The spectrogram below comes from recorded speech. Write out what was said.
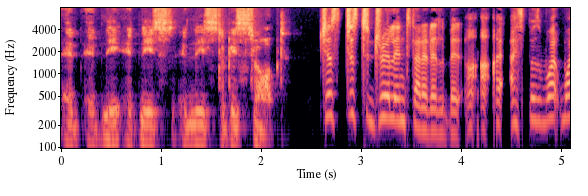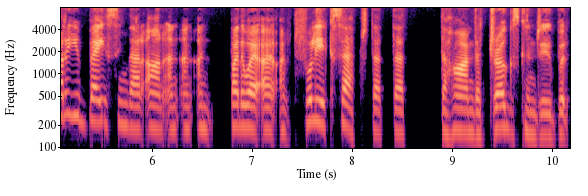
it, it, it needs it needs to be stopped. Just just to drill into that a little bit, I, I suppose what what are you basing that on? And and, and by the way, I, I fully accept that that the harm that drugs can do, but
